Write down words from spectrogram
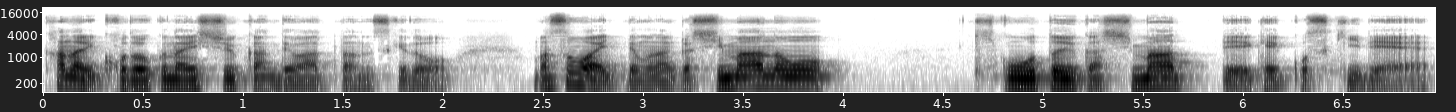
かなり孤独な1週間ではあったんですけど、まあそうは言ってもなんか島の気候というか島って結構好きで、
